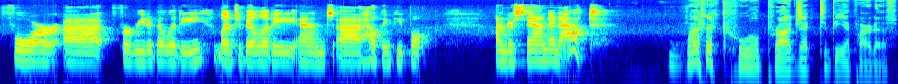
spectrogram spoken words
for uh, for readability, legibility, and uh, helping people understand and act. What a cool project to be a part of.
